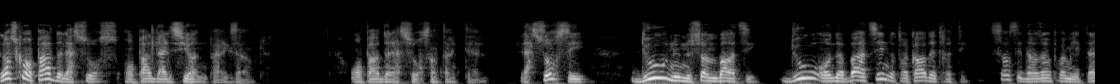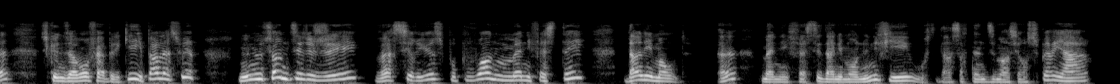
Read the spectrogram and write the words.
Lorsqu'on parle de la source, on parle d'Alcyone, par exemple. On parle de la source en tant que telle. La source, c'est d'où nous nous sommes bâtis, d'où on a bâti notre corps d'être Ça, c'est dans un premier temps ce que nous avons fabriqué. Et par la suite, nous nous sommes dirigés vers Sirius pour pouvoir nous manifester dans les mondes. Hein? Manifester dans les mondes unifiés ou dans certaines dimensions supérieures.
